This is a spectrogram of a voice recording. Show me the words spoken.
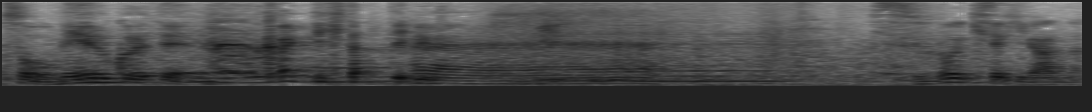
そうメールくれて帰ってきたっていう。すごい奇跡があったな。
